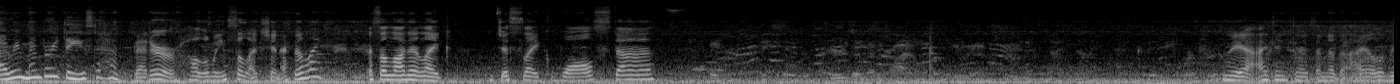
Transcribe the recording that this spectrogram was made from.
I remember they used to have better Halloween selection. I feel like it's a lot of like just like wall stuff. Yeah, I think there's another aisle over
